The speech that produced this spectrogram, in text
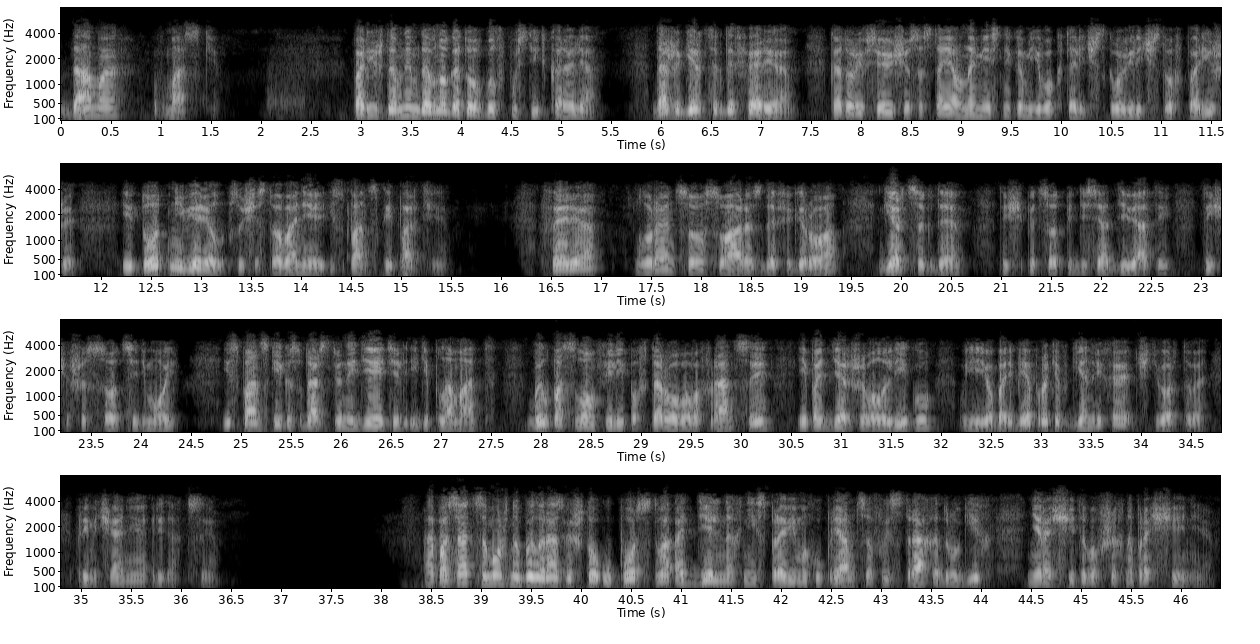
Дама в маске. Париж давным-давно готов был впустить короля. Даже герцог де Ферриа, который все еще состоял наместником его католического величества в Париже, и тот не верил в существование испанской партии. Ферриа, Лоренцо Суарес де Фигероа, герцог де 1559-1607, испанский государственный деятель и дипломат, был послом Филиппа II во Франции и поддерживал Лигу в ее борьбе против Генриха IV. Примечание редакции. Опасаться можно было разве что упорства отдельных неисправимых упрямцев и страха других, не рассчитывавших на прощение.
